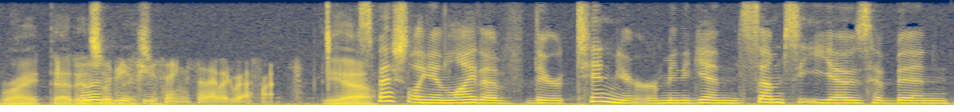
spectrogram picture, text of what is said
right. That So is those would be a few things that I would reference. Yeah. Especially in light of their tenure. I mean, again, some CEOs have been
